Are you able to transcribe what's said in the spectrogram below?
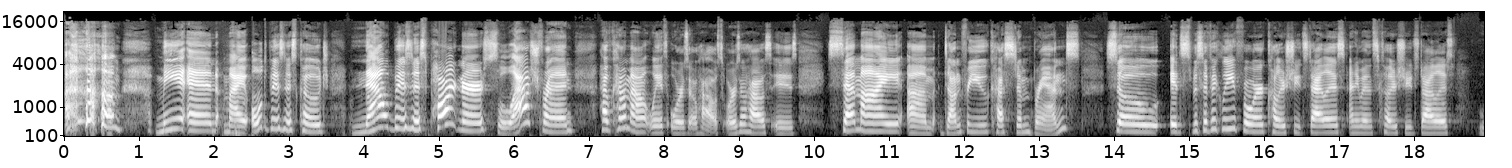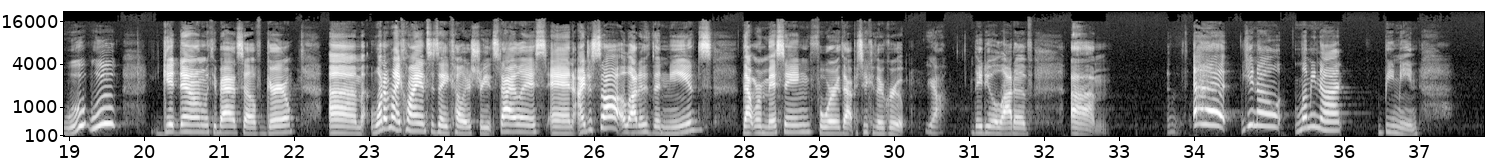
um, me and my old business coach, now business partner slash friend, have come out with Orzo Haus. Orzo Haus is semi um, done for you custom brands. So it's specifically for Color Street stylists. Anyone that's Color Street stylist, whoop whoop, get down with your bad self, girl. Um, one of my clients is a Color Street stylist, and I just saw a lot of the needs that were missing for that particular group. Yeah. They do a lot of, um, uh, you know, let me not be mean.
